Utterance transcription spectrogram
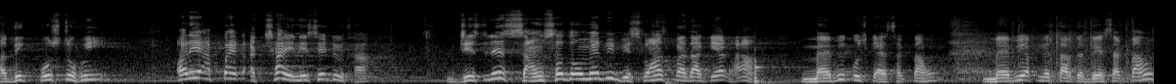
अधिक पुष्ट हुई। और ये आपका एक अच्छा इनिशिएटिव था। जिसने सांसदों में भी विश्वास पैदा किया हाँ मैं भी कुछ कह सकता हूँ, मैं भी अपने तर्क दे सकता हूँ।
